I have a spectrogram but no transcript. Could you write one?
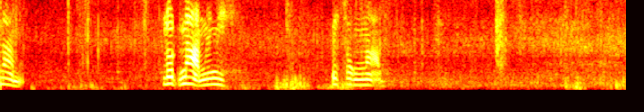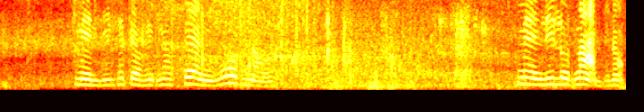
หนำรดหนำนี่นี่ ไปส่งหนำแม่นลีเขาเจ้าเฮ็ดหน้าแซงโลดหนังแม่นลีรดหนำพี่น้อง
